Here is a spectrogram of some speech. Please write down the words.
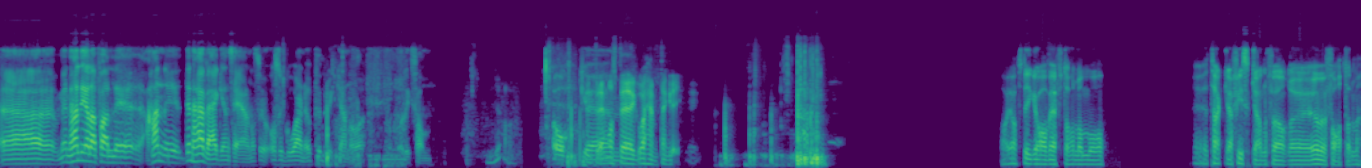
Eh, men han är i alla fall, han, den här vägen säger han och så, och så går han upp för bryggan och, och liksom. Ja. Och, Jag ehm, måste gå och hämta en grej. Ja, jag stiger av efter honom och eh, tackar fiskan för eh, överfarten med.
